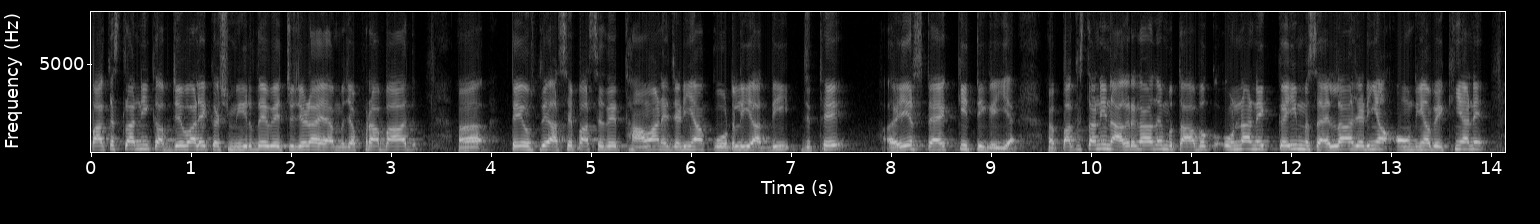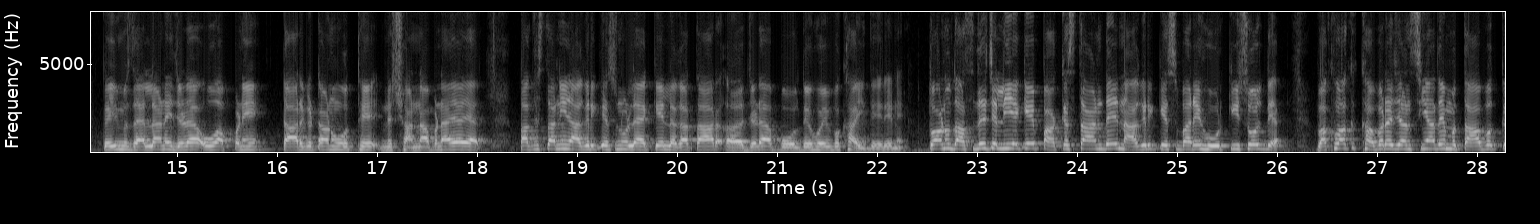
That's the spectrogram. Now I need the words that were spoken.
ਪਾਕਿਸਤਾਨੀ ਕਬਜ਼ੇ ਵਾਲੇ ਕਸ਼ਮੀਰ ਦੇ ਵਿੱਚ ਜਿਹੜਾ ਹੈ ਮੁਜ਼ੱਫਰਾਬਾਦ ਅ, ਤੇ ਉਸ ਦੇ ਆਸੇ-ਪਾਸੇ ਦੇ ਥਾਵਾਂ ਨੇ ਜਿਹੜੀਆਂ ਕੋਟਲੀ ਆਦਿ ਜਿੱਥੇ 에ਅਰ ਸਟੈਕ ਕੀਤੀ ਗਈ ਹੈ। ਪਾਕਿਸਤਾਨੀ ਨਾਗਰਿਕਾਂ ਦੇ ਮੁਤਾਬਕ ਉਹਨਾਂ ਨੇ ਕਈ ਮਿਸਾਈਲਾਂ ਜਿਹੜੀਆਂ ਆਉਂਦੀਆਂ ਵੇਖੀਆਂ ਨੇ, ਕਈ ਮਿਸਾਈਲਾਂ ਨੇ ਜਿਹੜਾ ਉਹ ਆਪਣੇ ਟਾਰਗੇਟਾਂ ਨੂੰ ਉੱਥੇ ਨਿਸ਼ਾਨਾ ਬਣਾਇਆ ਹੈ। ਪਾਕਿਸਤਾਨੀ ਨਾਗਰਿਕ ਇਸ ਨੂੰ ਲੈ ਕੇ ਲਗਾਤਾਰ ਜਿਹੜਾ ਬੋਲਦੇ ਹੋਏ ਵਿਖਾਈ ਦੇ ਰਹੇ ਨੇ। ਤੁਹਾਨੂੰ ਦੱਸਦੇ ਚੱਲੀਏ ਕਿ ਪਾਕਿਸਤਾਨ ਦੇ ਨਾਗਰਿਕ ਇਸ ਬਾਰੇ ਹੋਰ ਕੀ ਸੋਚਦੇ ਆ? ਵੱਖ-ਵੱਖ ਖਬਰ ਏਜੰਸੀਆਂ ਦੇ ਮੁਤਾਬਕ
